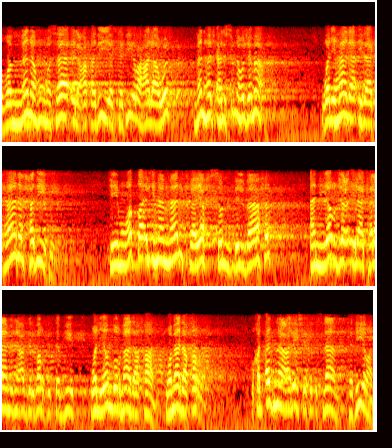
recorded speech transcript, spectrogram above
ضمنه مسائل عقدية كثيرة على وفق منهج أهل السنة والجماعة. ولهذا إذا كان الحديث في موطأ الإمام مالك فيحسن للباحث أن يرجع إلى كلام ابن عبد البر في التمهيد ولينظر ماذا قال وماذا قرر. وقد أثنى عليه شيخ الإسلام كثيرا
